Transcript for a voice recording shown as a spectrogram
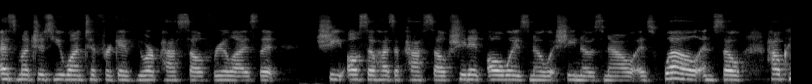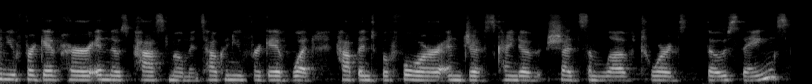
as much as you want to forgive your past self realize that she also has a past self. She didn't always know what she knows now as well. And so, how can you forgive her in those past moments? How can you forgive what happened before and just kind of shed some love towards those things?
